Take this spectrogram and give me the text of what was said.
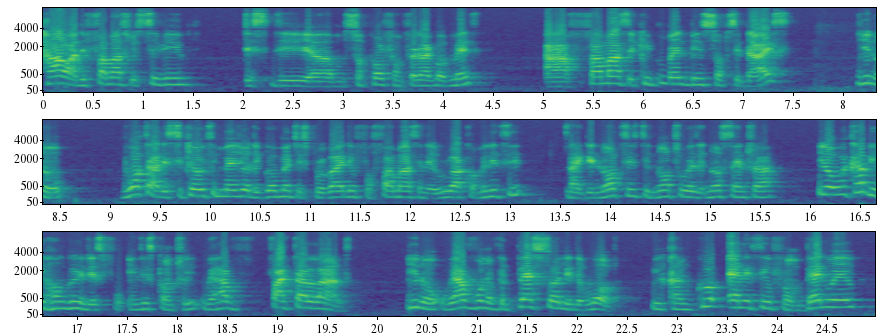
How are the farmers receiving this, the um, support from federal government? Are farmers' equipment being subsidized? You know, what are the security measures the government is providing for farmers in a rural community, like the Northeast, the Northwest, the North Central? You know, we can't be hungry in this in this country. We have fertile land. You know, we have one of the best soil in the world. We can grow anything from Benue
